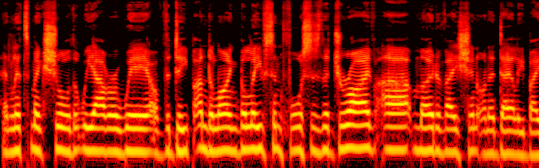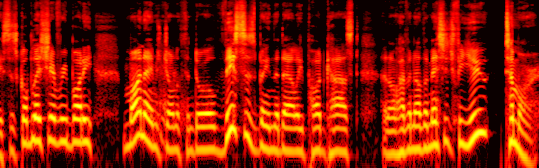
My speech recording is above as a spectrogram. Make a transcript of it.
And let's make sure that we are aware of the deep underlying beliefs and forces that drive our motivation on a daily basis. God bless you, everybody. My name's Jonathan Doyle. This has been the Daily Podcast, and I'll have another message for you tomorrow.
